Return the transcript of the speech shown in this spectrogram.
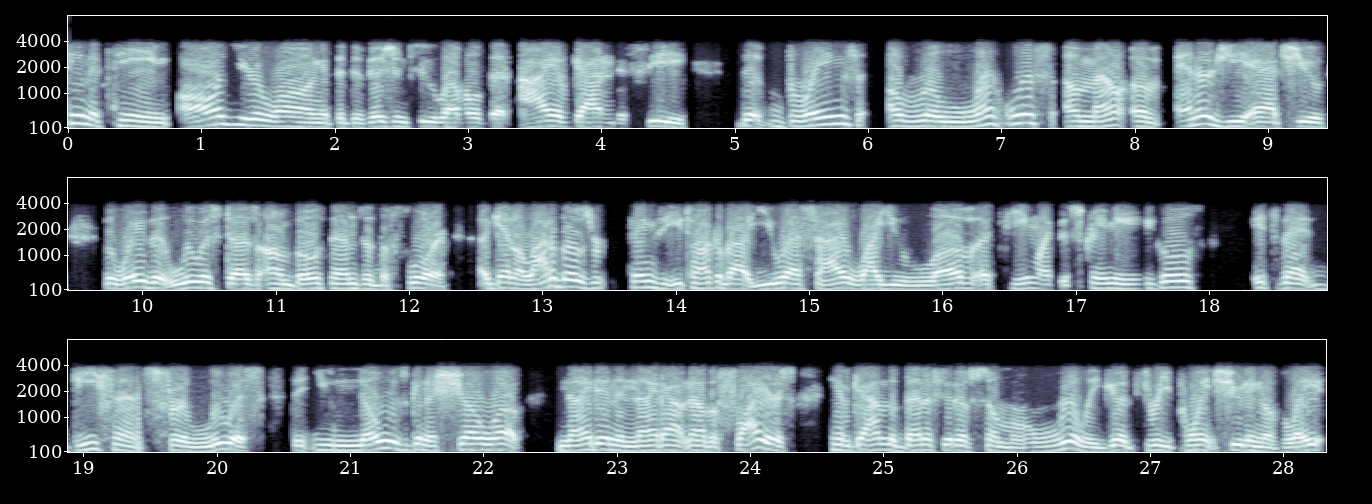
seen a team all year long at the Division two level that I have gotten to see that brings a relentless amount of energy at you the way that Lewis does on both ends of the floor. Again, a lot of those things that you talk about USI, why you love a team like the Screaming Eagles, it's that defense for Lewis that you know is going to show up night in and night out. Now the Flyers have gotten the benefit of some really good three point shooting of late,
